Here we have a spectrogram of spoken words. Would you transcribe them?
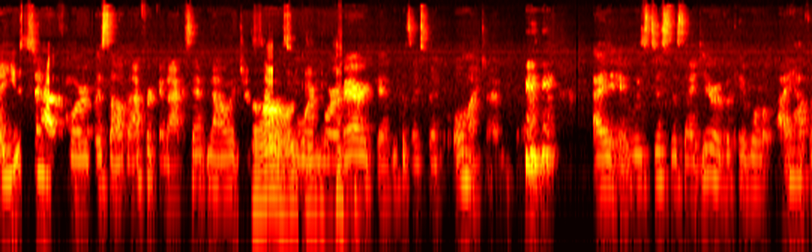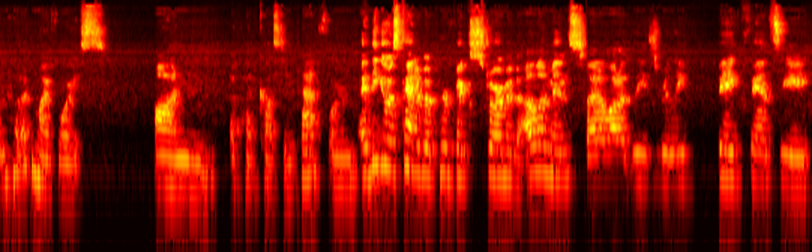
I used to have more of a South African accent. Now it just oh, sounds okay. more and more American because I spend all my time I, it was just this idea of okay well I haven't heard my voice on a podcasting platform. I think it was kind of a perfect storm of elements that a lot of these really big, fancy,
